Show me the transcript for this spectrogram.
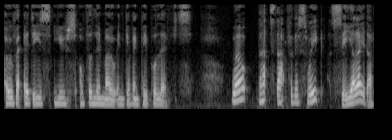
over Eddie's use of the limo in giving people lifts. Well, that's that for this week. See you later.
